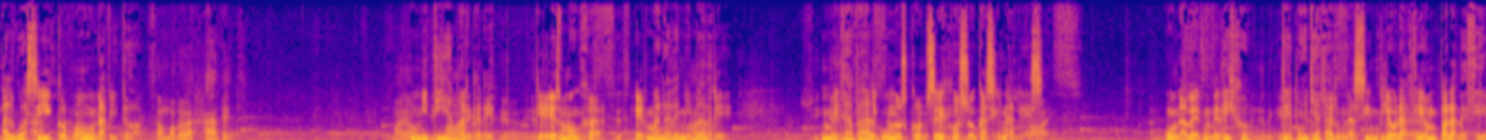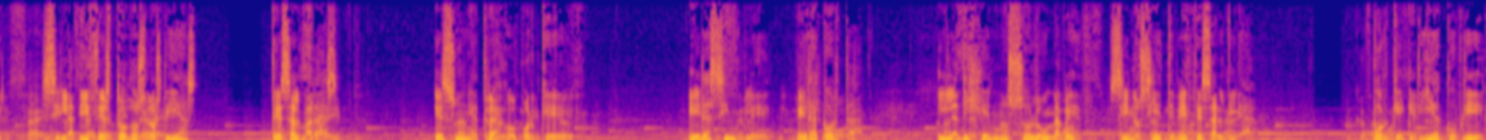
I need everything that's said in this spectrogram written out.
algo así como un hábito. Mi tía Margaret, que es monja, hermana de mi madre, me daba algunos consejos ocasionales. Una vez me dijo, te voy a dar una simple oración para decir, si la dices todos los días, te salvarás. Eso me atrajo porque era simple, era corta, y la dije no solo una vez, sino siete veces al día. Porque quería cubrir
